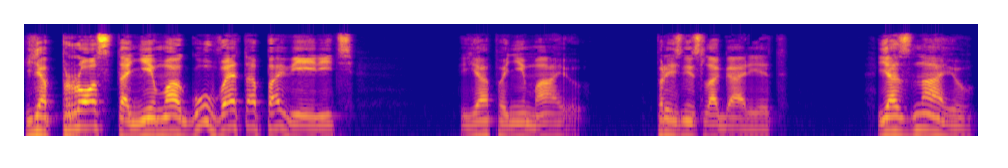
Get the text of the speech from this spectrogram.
Я просто не могу в это поверить. Я понимаю, произнесла Гарриет. Я знаю,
